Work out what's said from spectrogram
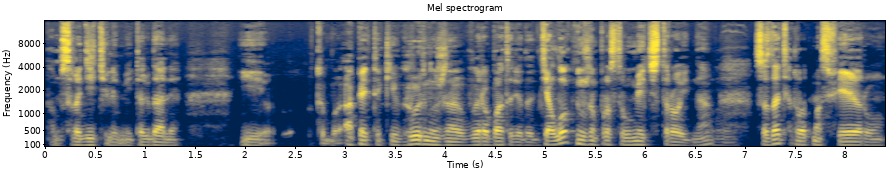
там, с родителями и так далее. И как бы, опять-таки, говорю, нужно вырабатывать этот диалог, нужно просто уметь строить, да? Мгм. создать эту атмосферу.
